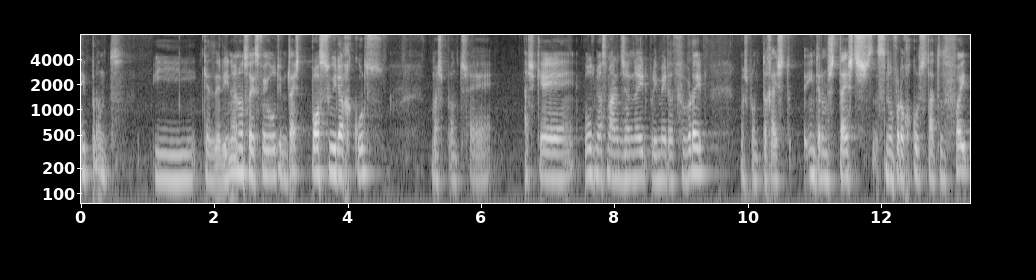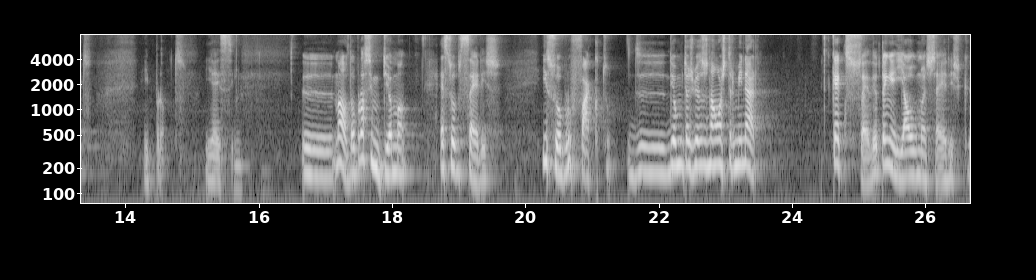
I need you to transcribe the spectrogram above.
E pronto. E quer dizer, ainda não sei se foi o último teste. Posso ir a recurso, mas pronto, é, acho que é última semana de janeiro, primeira de fevereiro. Mas pronto, de resto, em termos de testes, se não for o recurso, está tudo feito. E pronto. E é assim. Uh, malta, o próximo tema é sobre séries. E sobre o facto de, de eu muitas vezes não as terminar. O que é que sucede? Eu tenho aí algumas séries que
